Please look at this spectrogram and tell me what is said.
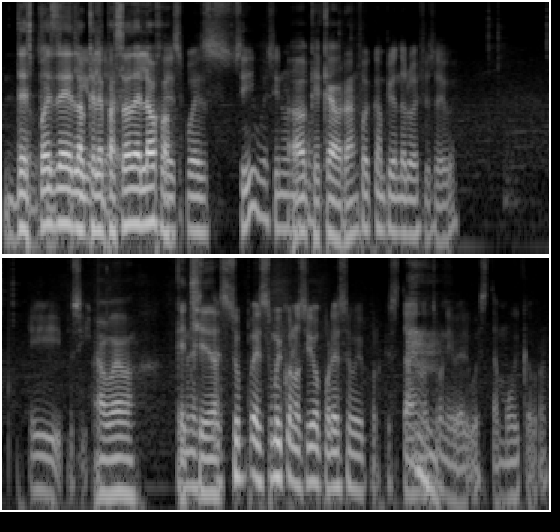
Después entonces, de lo sí, que le sea, pasó del ojo. Después, sí, güey, sin un Oh, ojo. qué cabrón. Fue campeón de la UFC, güey. Y pues sí. A huevo. Qué también chido. Es, es muy conocido por eso, güey, porque está en otro nivel, güey. Está muy cabrón.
